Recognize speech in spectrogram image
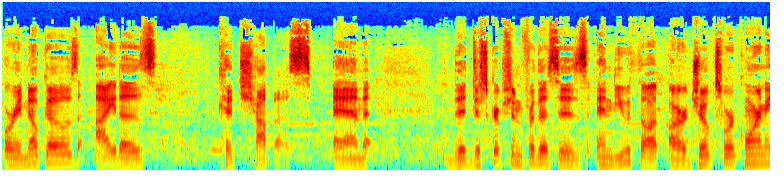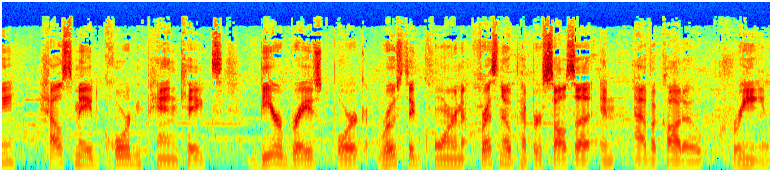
Orinoco's Ida's Cachapas. And the description for this is And you thought our jokes were corny? House made corn pancakes, beer braised pork, roasted corn, Fresno pepper salsa, and avocado cream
